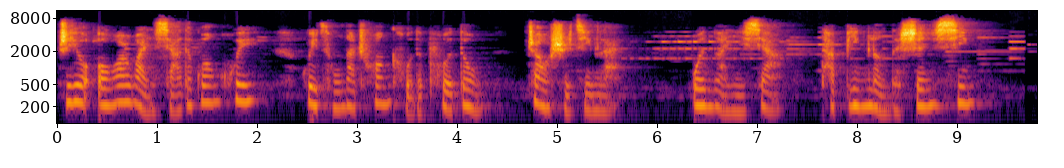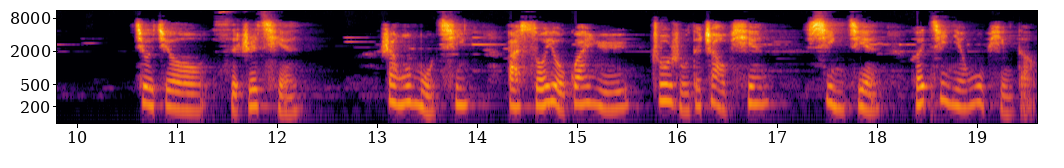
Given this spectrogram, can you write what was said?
只有偶尔晚霞的光辉会从那窗口的破洞照射进来，温暖一下他冰冷的身心。舅舅死之前，让我母亲把所有关于卓如的照片、信件和纪念物品等，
